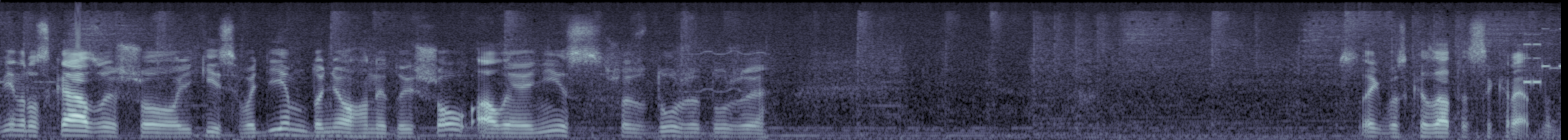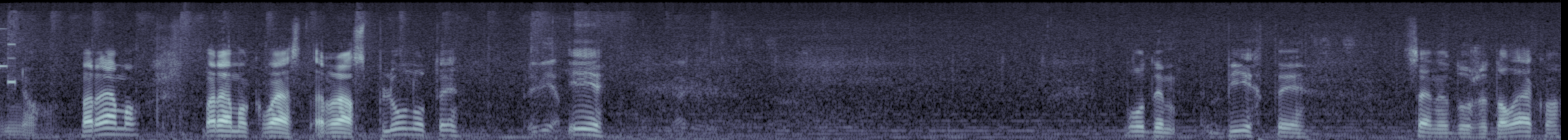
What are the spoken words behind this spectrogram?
Він розказує, що якийсь Вадім до нього не дійшов, але ніс щось дуже-дуже. Як би сказати, секретне до нього. Беремо, беремо квест раз плюнути Привет. і будемо бігти. Це не дуже далеко.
